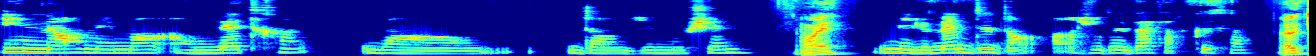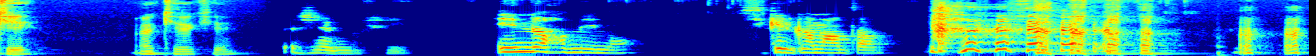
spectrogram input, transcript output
énormément en mettre dans, dans du motion. Ouais. Mais le mettre dedans. Alors, je voudrais pas faire que ça. Ok. Ok, ok. J'aimerais énormément. Si quelqu'un m'entend.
